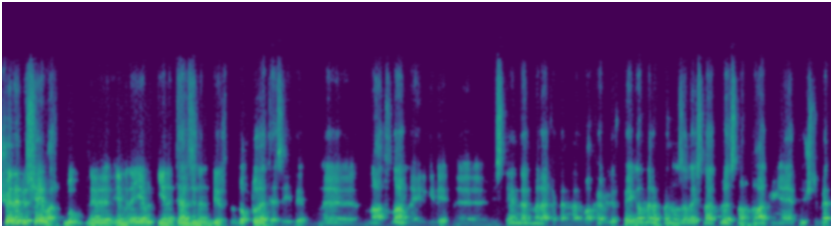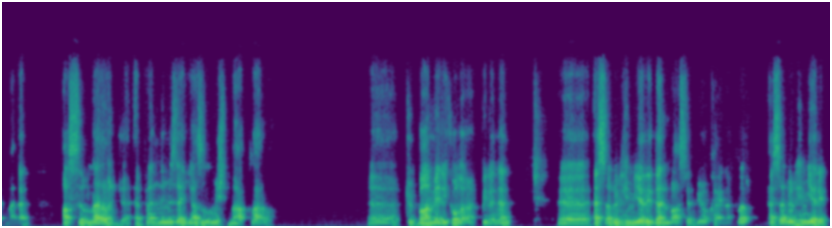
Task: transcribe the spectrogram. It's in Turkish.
Şöyle bir şey var. Bu e, Emine Yeni Terzi'nin bir doktora teziydi. E, naatlarla ilgili. E, isteyenler, merak edenler bakabilir. Peygamber Efendimiz Aleyhisselatü Vesselam daha dünyaya teşrif etmeden asırlar önce Efendimiz'e yazılmış naatlar var. E, Tübba Melik olarak bilinen e, Esadül Himyeri'den bahsediyor kaynaklar. Esadül Himyeri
